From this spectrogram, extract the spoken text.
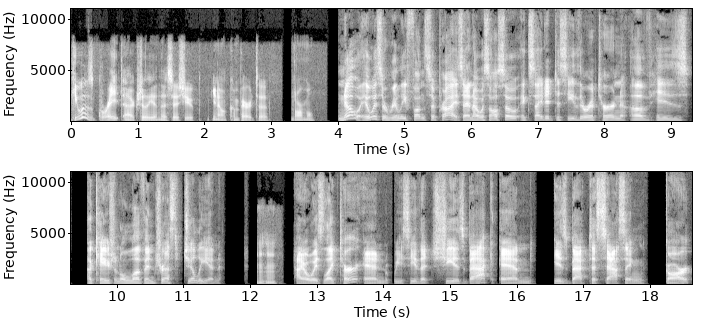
he was great actually in this issue, you know, compared to normal. No, it was a really fun surprise. And I was also excited to see the return of his occasional love interest, Jillian. Mm-hmm. I always liked her, and we see that she is back and is back to sassing Gar.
